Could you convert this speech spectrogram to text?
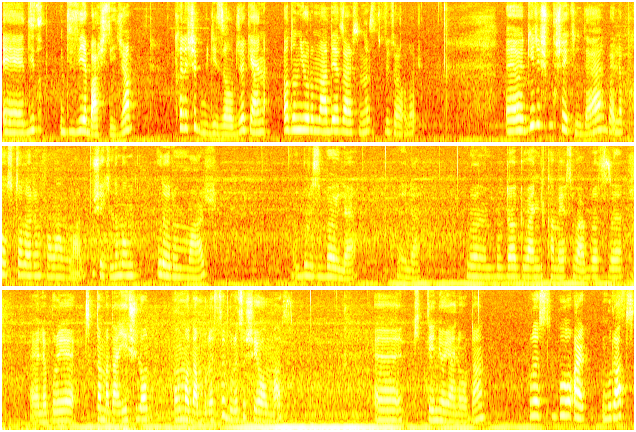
E, diz- diziye başlayacağım. Karışık bir dizi olacak. Yani adını yorumlarda yazarsanız güzel olur. E, giriş bu şekilde. Böyle postalarım falan var. Bu şekilde mumlarım var. Burası böyle. Böyle. Burada güvenlik kamerası var. Burası öyle buraya tıklamadan yeşil ol- olmadan burası burası şey olmaz. Ee, kilitleniyor yani oradan. Burası bu Murat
